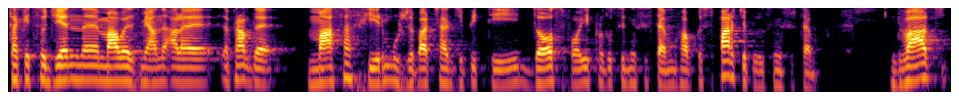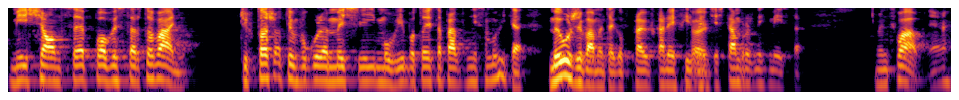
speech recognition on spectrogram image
takie codzienne, małe zmiany, ale naprawdę masa firm używa ChatGPT do swoich produkcyjnych systemów, albo wsparcie produkcyjnych systemów. Dwa miesiące po wystartowaniu. Czy ktoś o tym w ogóle myśli i mówi, bo to jest naprawdę niesamowite. My używamy tego w prawie w każdej firmie, tak. gdzieś tam w różnych miejscach. Więc wow, nie?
